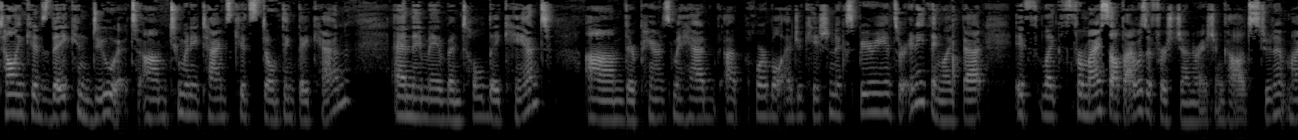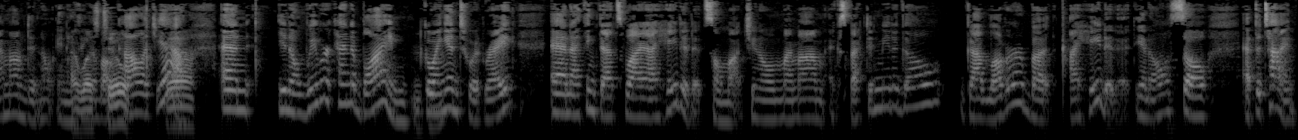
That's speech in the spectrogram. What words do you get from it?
telling kids they can do it. Um, too many times kids don't think they can, and they may have been told they can't. Um, their parents may have had a horrible education experience or anything like that. If, like, for myself, I was a first generation college student. My mom didn't know anything about too. college. Yeah. Yeah. And, you know, we were kind of blind Mm-hmm. going into it, right? And I think that's why I hated it so much. You know, my mom expected me to go, God love her, but I hated it, you know, so at the time.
